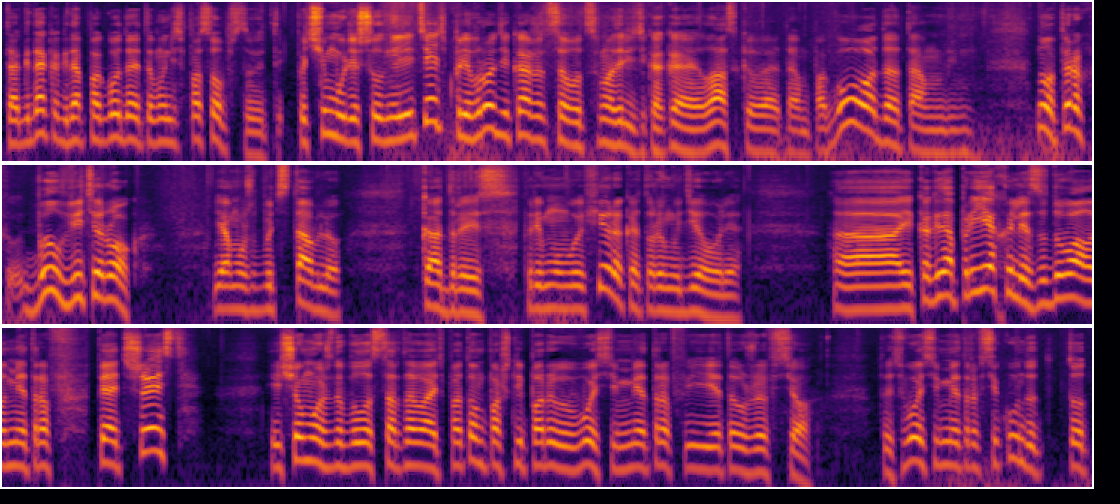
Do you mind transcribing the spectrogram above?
Тогда, когда погода этому не способствует. Почему решил не лететь? При вроде кажется, вот смотрите, какая ласковая там погода, там, ну, во-первых, был ветерок. Я, может быть, ставлю кадры из прямого эфира, который мы делали. А, И когда приехали, задувало метров 5-6, еще можно было стартовать. Потом пошли порывы 8 метров, и это уже все. То есть 8 метров в секунду тот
